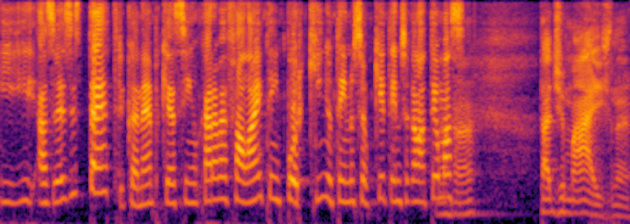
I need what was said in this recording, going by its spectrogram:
e- e, às vezes tétrica, né? Porque assim, o cara vai falar e tem porquinho, tem não sei o quê, tem não sei o que lá, tem umas. Tá demais, né?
